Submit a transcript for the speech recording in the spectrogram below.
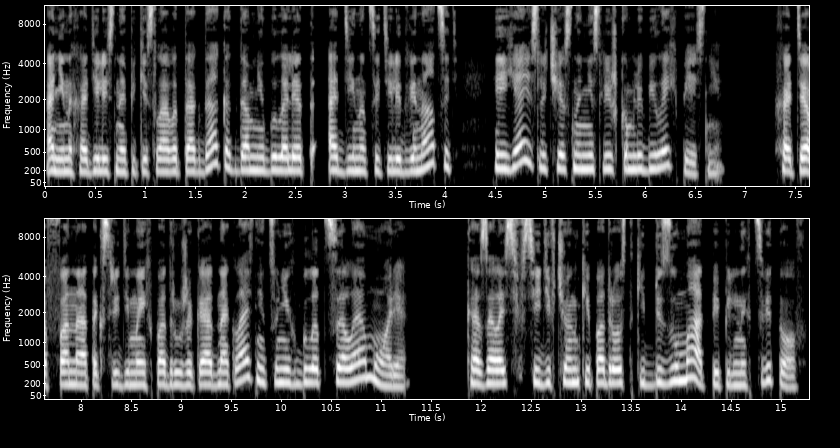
Они находились на пике славы тогда, когда мне было лет 11 или 12, и я, если честно, не слишком любила их песни. Хотя фанаток среди моих подружек и одноклассниц у них было целое море. Казалось, все девчонки-подростки без ума от пепельных цветов.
